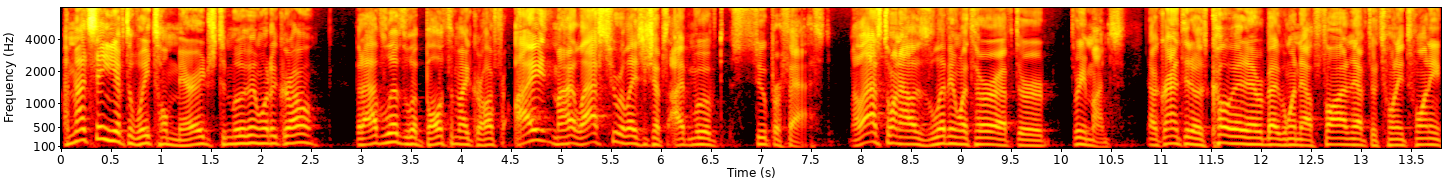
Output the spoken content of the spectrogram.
I'm not saying you have to wait till marriage to move in with a girl, but I've lived with both of my girlfriends. I my last two relationships, I've moved super fast. My last one, I was living with her after three months. Now, granted, it was COVID, and everybody wanted to have fun after 2020.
